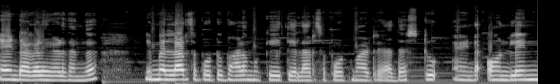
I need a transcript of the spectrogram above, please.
ಆ್ಯಂಡ್ ಆಗಲೇ ಹೇಳ್ದಂಗೆ ನಿಮ್ಮೆಲ್ಲರ ಸಪೋರ್ಟು ಭಾಳ ಮುಖ್ಯ ಐತಿ, ಎಲ್ಲರೂ ಸಪೋರ್ಟ್ ಮಾಡಿರಿ. ಆದಷ್ಟು ಆ್ಯಂಡ್ ಆನ್ಲೈನ್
